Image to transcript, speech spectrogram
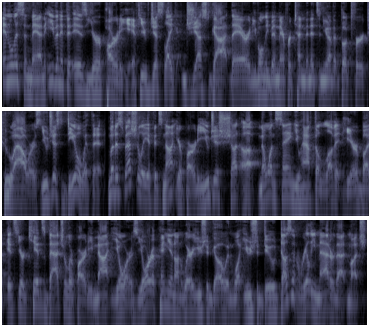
And listen, man, even if it is your party, if you've just like just got there and you've only been there for 10 minutes and you have it booked for two hours, you just deal with it. But especially if it's not your party, you just shut up. No one's saying you have to love it here, but it's your kid's bachelor party, not yours. Your opinion on where you should go and what you should do doesn't really matter that much.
